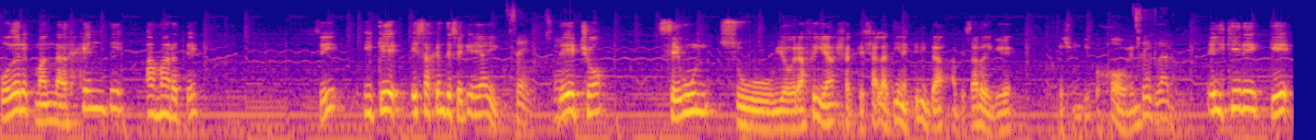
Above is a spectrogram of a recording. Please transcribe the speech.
poder mandar gente a Marte, ¿sí? Y que esa gente se quede ahí. Sí. De hecho, según su biografía, ya que ya la tiene escrita, a pesar de que es un tipo joven, Sí, claro. él quiere que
